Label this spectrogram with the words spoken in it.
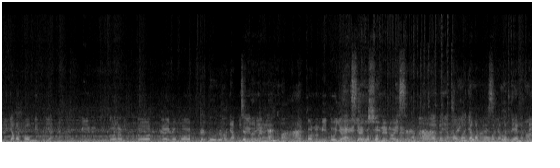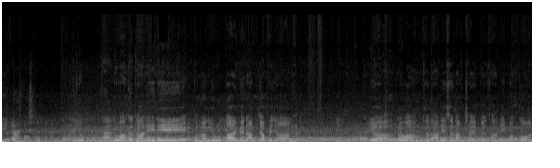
หรือยักษ์วัดโพมีตัวใหญ่ไหมมีสิตัวเท่าตัวใหญ่พอประตูรถจะเปิดทางด้านขวาๆก่อนมันมีตัวใหญ่ใหญ่กว่าคนหน่อยๆนะ สรภาเออก็ยังบอกว่ายักษ์วัดโพ doors กับยักษ์วัดแจ้ง open มันตีกันสองลูกกันนะ ระหว่างสถานีนี้กำลังอยู่ใต้แม่น้ำเจ้าพระยานะครับเพื่อระหว่างสถานีสนามชัยไปสถานีมังกร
